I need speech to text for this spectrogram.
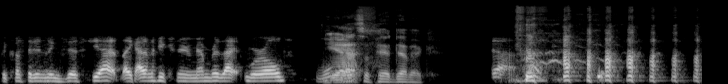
because they didn't exist yet. Like, I don't know if you can remember that world. Wh- Yes. What's a pandemic? Yeah.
